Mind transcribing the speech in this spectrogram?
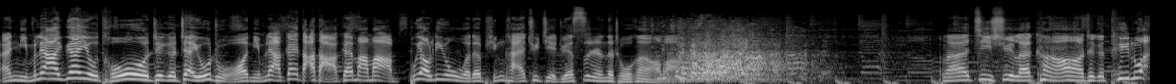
哎，你们俩冤有头，这个债有主，你们俩该打打，该骂骂，不要利用我的平台去解决私人的仇恨，好吗？来继续来看啊，这个忒乱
